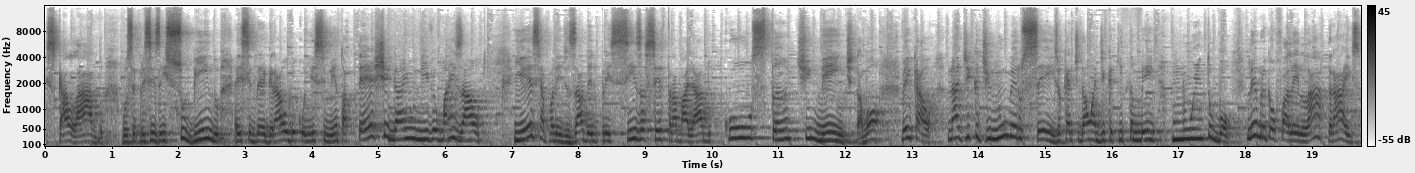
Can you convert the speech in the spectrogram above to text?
escalado. Você precisa ir subindo esse degrau do conhecimento até chegar em um nível mais alto. E esse aprendizado ele precisa ser trabalhado constantemente, tá bom? Vem cá, ó, na dica de número 6, eu quero te dar uma dica aqui também muito bom. Lembra que eu falei lá atrás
